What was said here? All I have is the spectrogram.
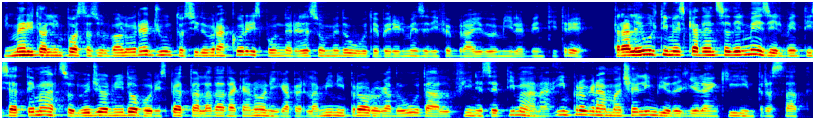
In merito all'imposta sul valore aggiunto si dovrà corrispondere le somme dovute per il mese di febbraio 2023. Tra le ultime scadenze del mese, il 27 marzo, due giorni dopo rispetto alla data canonica per la mini proroga dovuta al fine settimana, in programma c'è l'invio degli elenchi Intrastat.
